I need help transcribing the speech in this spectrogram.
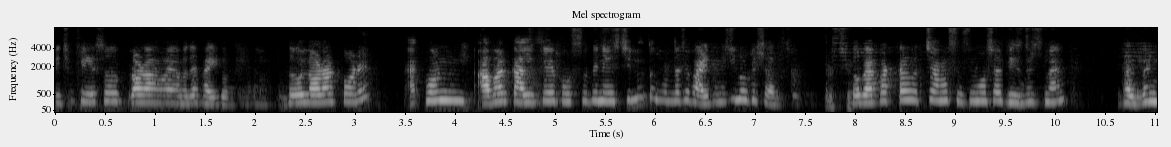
কিছু কেসও লড়া হয় আমাদের হাইকোর্টে তো লড়ার পরে এখন আবার কালকে পরশু দিন এসেছিল তো বলল যে বাড়িতে নাকি নোটিশ আসছে। আচ্ছা। তো ব্যাপারটা হচ্ছে আমার শ্বশুরমশাই বিজনেসম্যান হাজবেন্ড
